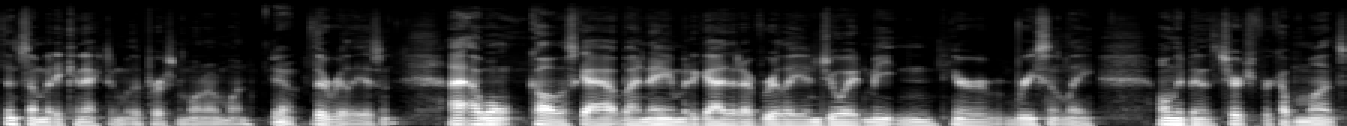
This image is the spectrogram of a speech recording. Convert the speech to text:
than somebody connecting with a person one on one. Yeah. there really isn't. I, I won't call this guy out by name, but a guy that I've really enjoyed meeting here recently. Only been at the church for a couple months,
